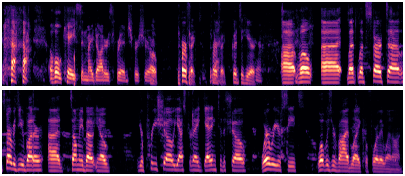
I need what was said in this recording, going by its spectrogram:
a whole case in my daughter's fridge for sure. Oh, Perfect, perfect. Good to hear. Uh, well, uh, let let's start. Uh, let's start with you, Butter. Uh, tell me about you know your pre-show yesterday, getting to the show. Where were your seats? What was your vibe like before they went on?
